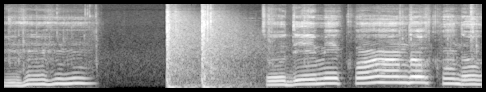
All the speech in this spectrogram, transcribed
Mhm. Tu dimmi quando, quando.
